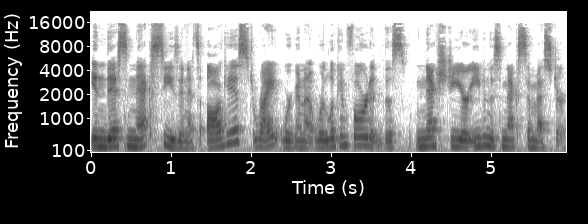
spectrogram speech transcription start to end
in this next season. It's August, right? We're gonna we're looking forward at this next year, even this next semester.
